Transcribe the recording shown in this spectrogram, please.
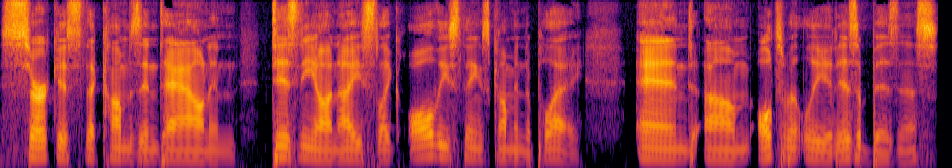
circus that comes in town and Disney on Ice, like all these things come into play. And um, ultimately, it is a business.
